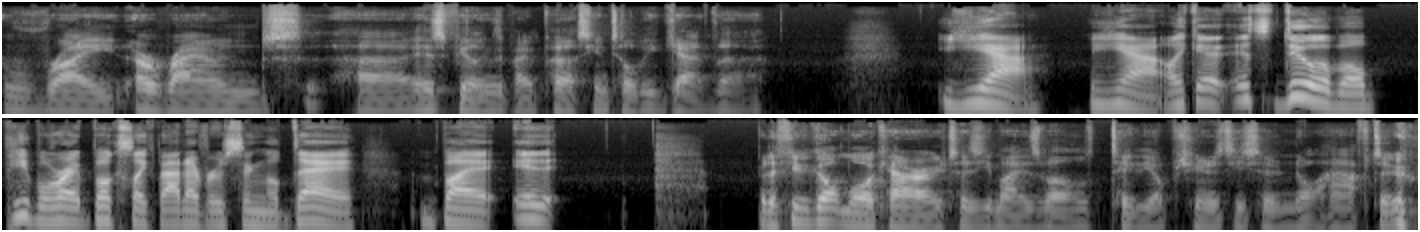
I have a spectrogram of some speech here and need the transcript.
write around uh, his feelings about Percy until we get there. Yeah, yeah, like it, it's doable. People write books like that every single day, but it But if you've got more characters, you might as well take the opportunity to not have to.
